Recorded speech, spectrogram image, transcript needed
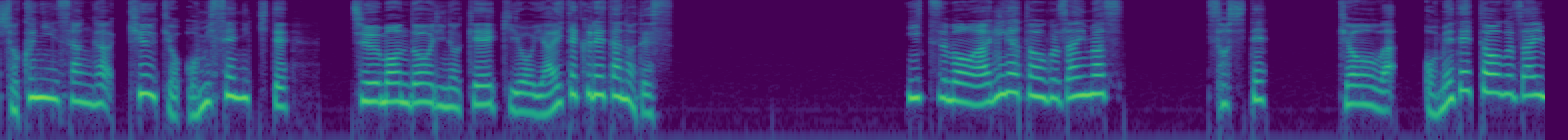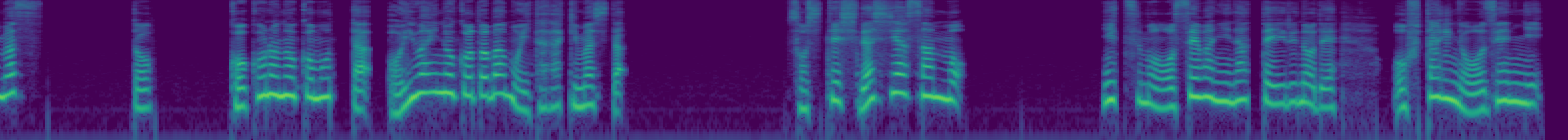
職人さんが急遽お店に来て注文通りのケーキを焼いてくれたのですいつもありがとうございます。そして今日はおめでとうございます。心のこもったお祝いの言葉もいただきました。そして仕出し屋さんもいつもお世話になっているのでお二人のお膳に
